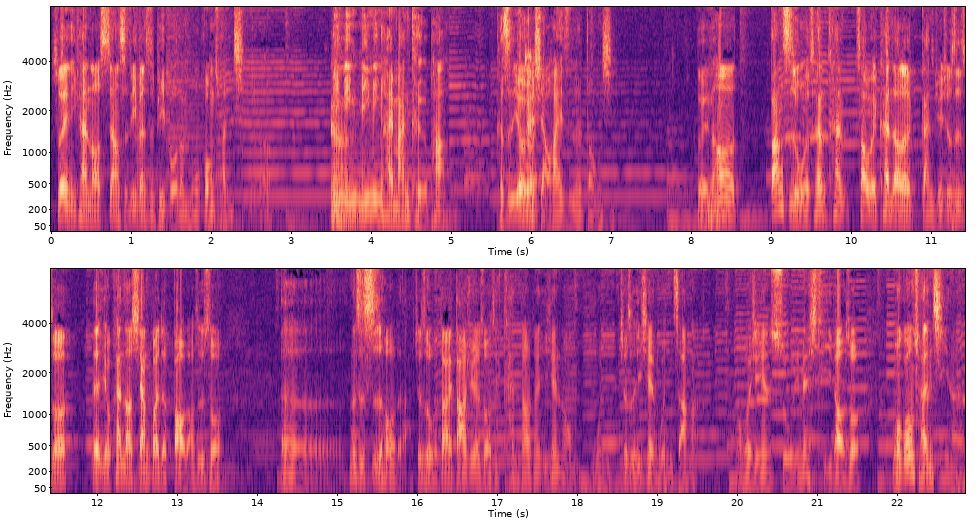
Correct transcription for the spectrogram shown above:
所以你看哦，像史蒂芬史皮伯的《魔宫传奇》有没有？明明明明还蛮可怕的，可是又有小孩子的东西。对，然后当时我看看稍微看到的感觉就是说，呃，有看到相关的报道是说，呃，那是事后的，就是我大概大学的时候才看到的一些那种文，就是一些文章啊，或者一些书里面提到说，《魔宫传奇》呢。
